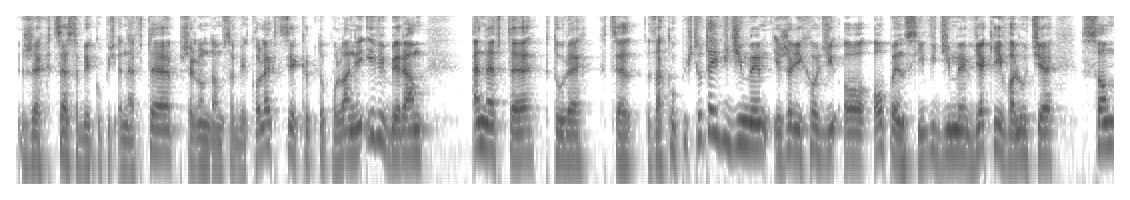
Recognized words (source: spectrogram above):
że chcę sobie kupić NFT, przeglądam sobie kolekcję Kryptopolanie i wybieram NFT, które chcę zakupić. Tutaj widzimy, jeżeli chodzi o OpenSea, widzimy w jakiej walucie są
